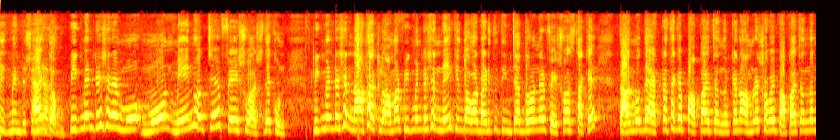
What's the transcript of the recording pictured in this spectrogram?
পিগমেন্টেশন একদম পিগমেন্টেশনের মন হচ্ছে ফেস ওয়াশ দেখুন পিগমেন্টেশন না থাকলেও আমার পিগমেন্টেশন নেই কিন্তু আমার বাড়িতে তিন চার ধরনের ফেস ওয়াশ থাকে। তার মধ্যে একটা থাকে পাপায় চন্দন। কেন আমরা সবাই papaya Chandan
